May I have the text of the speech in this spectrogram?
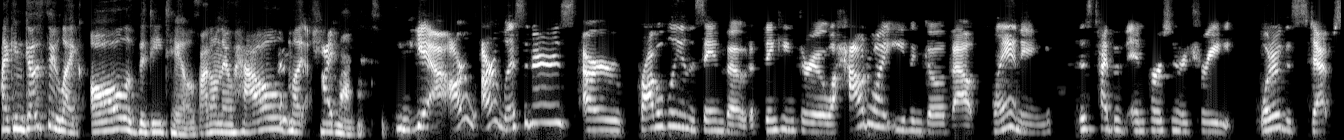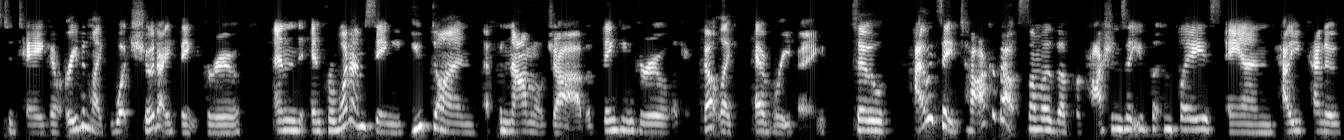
I can go through like all of the details. I don't know how much you I, want. Yeah, our our listeners are probably in the same boat of thinking through well, how do I even go about planning this type of in-person retreat? What are the steps to take or even like what should I think through? And and from what I'm seeing, you've done a phenomenal job of thinking through like it felt like everything. So I would say talk about some of the precautions that you put in place and how you kind of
